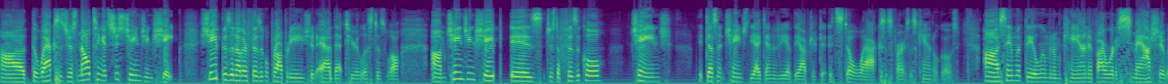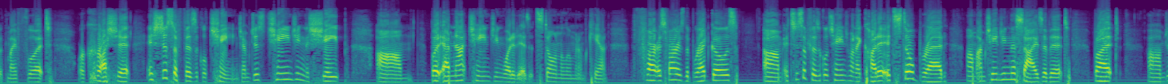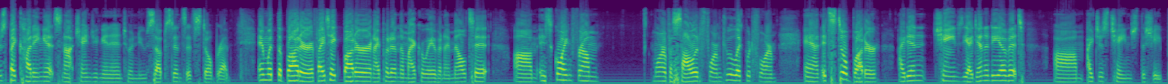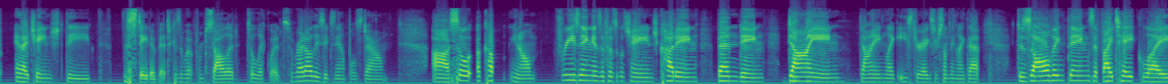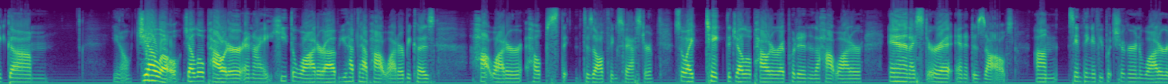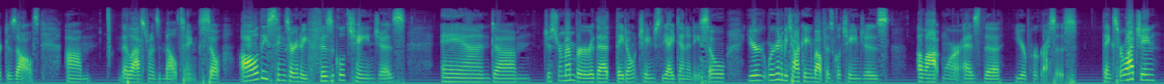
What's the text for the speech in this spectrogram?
Uh, the wax is just melting, it's just changing shape. Shape is another physical property, you should add that to your list as well. Um, changing shape is just a physical change. It doesn't change the identity of the object. It's still wax as far as this candle goes. Uh, same with the aluminum can. If I were to smash it with my foot or crush it, it's just a physical change. I'm just changing the shape, um, but I'm not changing what it is. It's still an aluminum can. Far, as far as the bread goes, um, it's just a physical change when I cut it. It's still bread. Um, I'm changing the size of it, but um, just by cutting it, it's not changing it into a new substance. It's still bread. And with the butter, if I take butter and I put it in the microwave and I melt it, um, it's going from more of a solid form to a liquid form, and it's still butter. I didn't change the identity of it. Um, I just changed the shape and I changed the the state of it because it went from solid to liquid. So write all these examples down. Uh, so a cup, you know, freezing is a physical change, cutting, bending, dyeing, dyeing like Easter eggs or something like that. Dissolving things. If I take like, um, you know, Jello, Jello powder, and I heat the water up, you have to have hot water because hot water helps th- dissolve things faster. So I take the Jello powder, I put it into the hot water, and I stir it and it dissolves. Um, same thing if you put sugar into water, it dissolves. Um, the last one's melting. So all these things are going to be physical changes, and um, just remember that they don't change the identity. So we're going to be talking about physical changes a lot more as the year progresses. Thanks for watching.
